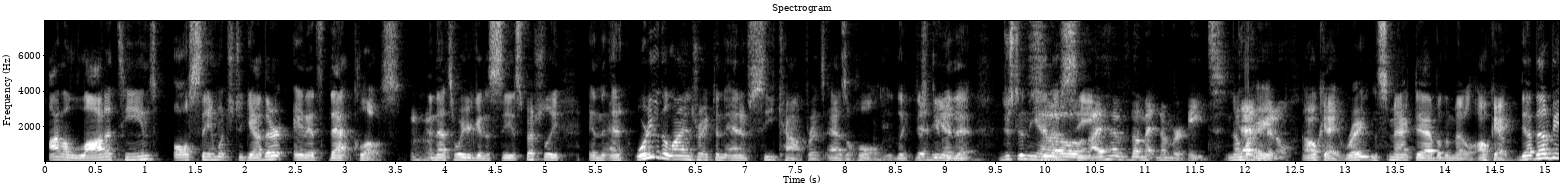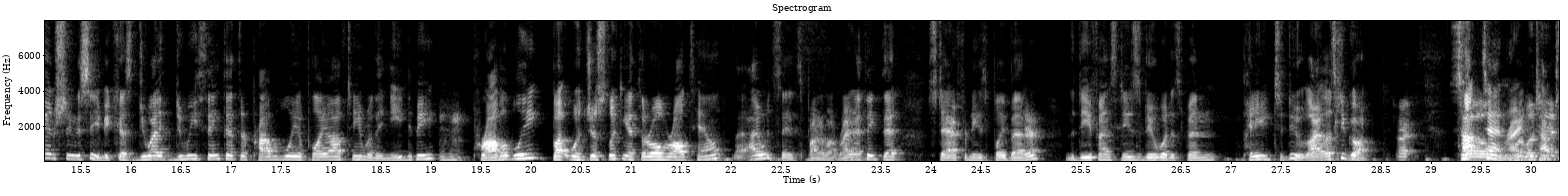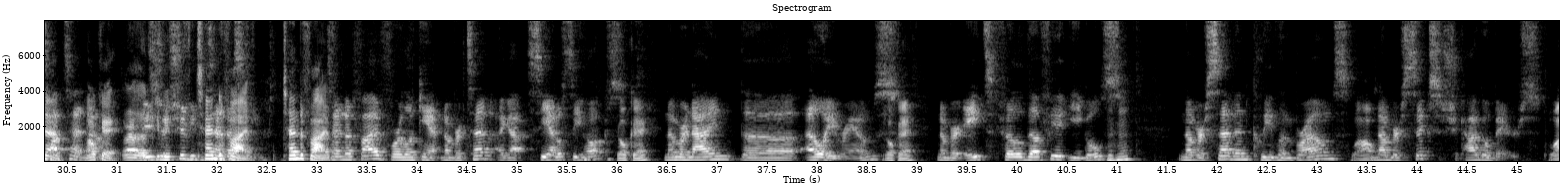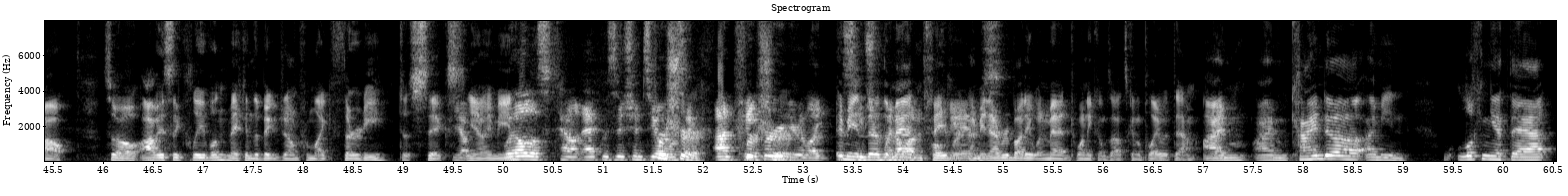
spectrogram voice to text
on a lot of teams all sandwiched together, and it's that close. Mm-hmm. And that's what you're going to see, especially in the. Where do you have the Lions ranked in the NFC conference as a whole? Like, just In give the me that. Just in the so NFC. I have them at number eight. Number eight. middle. Okay, right in the smack dab of the middle. Okay, yeah, that'll be interesting to see because do I do we think that they're probably a playoff team where they need to be? Mm-hmm. Probably, but with just looking at their overall talent, I would say it's probably about right. I think that Stafford needs to play better, and the defense needs to do what it's been paid to do. All right, let's keep going. All right. Top So ten, we're right? looking Top at ten. top ten. now. Okay, all right. Let's These give me should be the ten to five. Ten to five. Ten to five. We're looking at number ten. I got Seattle Seahawks. Okay. Number nine, the LA Rams. Okay. Number eight, Philadelphia Eagles. Number seven, Cleveland Browns. Mm-hmm. Wow. Number six, Chicago Bears. Wow. So obviously Cleveland making the big jump from like thirty to six. Yep. You know what I mean? With all those talent acquisitions, you For almost sure. like, on For paper, sure. you're like. I this mean, team they're should the win Madden 11, 12 favorite. I mean, everybody when Madden 20 comes out is going to play with them. I'm I'm kind of I mean, looking at that.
